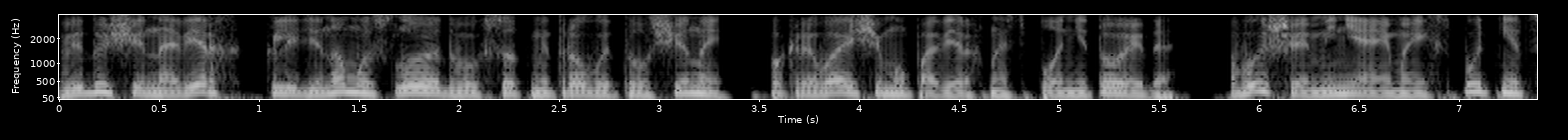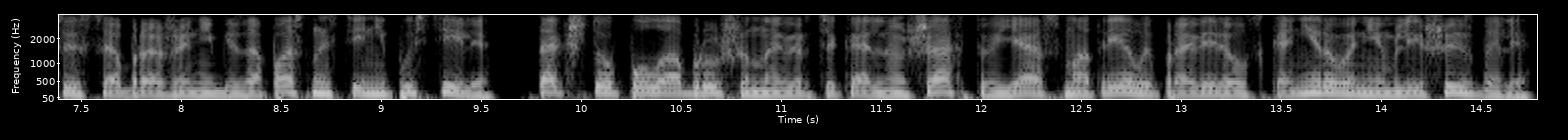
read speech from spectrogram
ведущей наверх к ледяному слою 200-метровой толщины, покрывающему поверхность планетоида. Выше меня и моих спутниц из соображений безопасности не пустили, так что полуобрушенную вертикальную шахту я осмотрел и проверил сканированием лишь издали.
